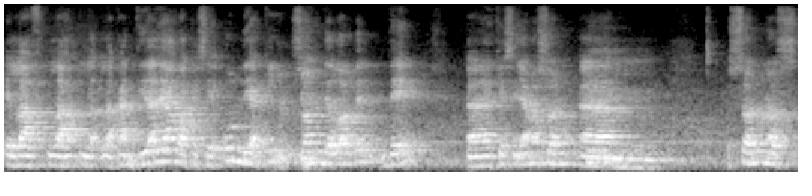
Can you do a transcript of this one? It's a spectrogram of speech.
la, cantidad de agua que se hunde aquí son del orden de, eh, que se llama, son, son unos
